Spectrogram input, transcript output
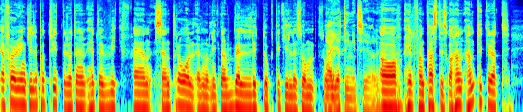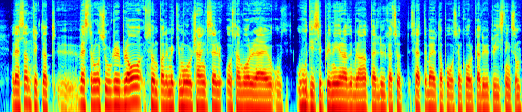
jag följer en kille på Twitter att han heter Vicfan Central eller något liknande. Väldigt duktig kille som... som är jätteinitierad. Ja, helt fantastisk. Och han, han tycker att, jag tyckte att eh, Västerås gjorde det bra, sumpade mycket målchanser och sen var det där odisciplinerade, bland annat där Lukas Zetterberg tar på sig en korkad utvisning som,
